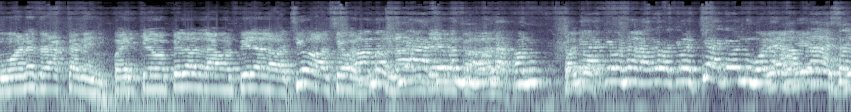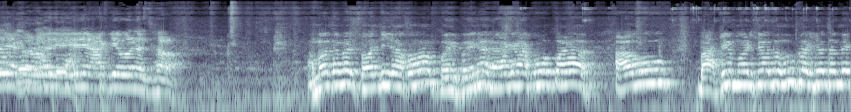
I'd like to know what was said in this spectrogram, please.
મોને જ રાખતા નહીં. પછી કેવો પેલા લાવો પેલા લાવો ચિયો આવશે. આગેવાન, હા, આગેવાન, આગેવાન, આમાં તમે શાંતિ રાખો ભાઈ ભાઈને રાગ રાખવો પડે. આવું બાકી મળશો તો શું કરશો તમે?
